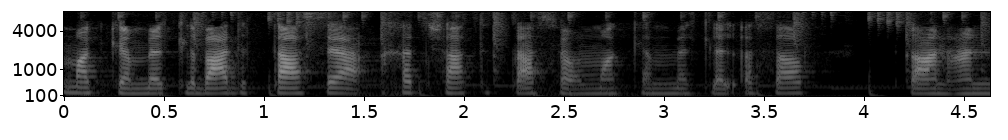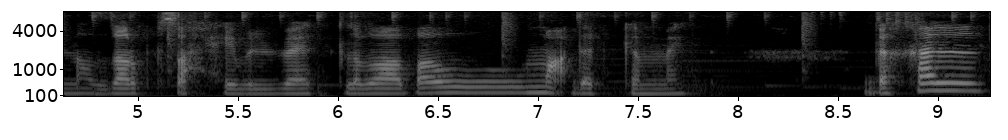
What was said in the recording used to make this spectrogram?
ما كملت لبعد التاسع أخذت شهادة التاسع وما كملت للأسف. كان عنا ظرف صحي بالبيت لبابا وما قدرت كمل دخلت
